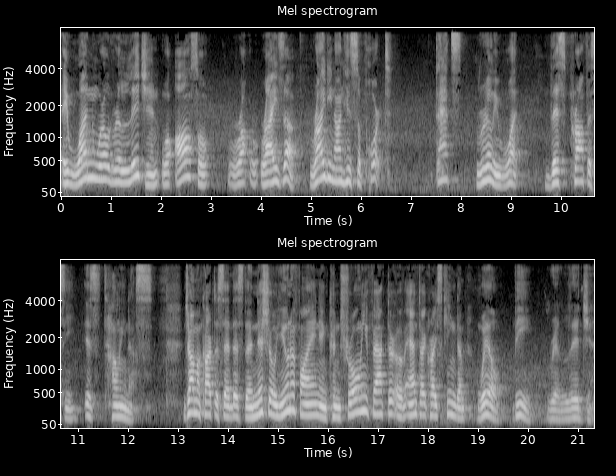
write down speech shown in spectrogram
a one world religion will also rise up, riding on his support. That's really what this prophecy is telling us. John MacArthur said this the initial unifying and controlling factor of Antichrist's kingdom will be religion.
